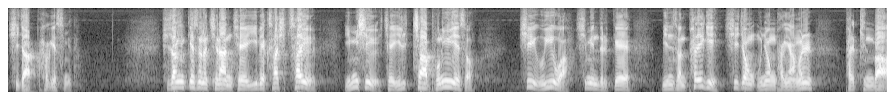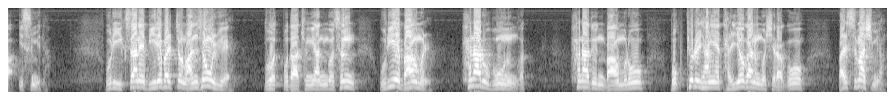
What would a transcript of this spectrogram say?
시작하겠습니다. 시장님께서는 지난 제244회 임시의 제1차 본회의에서 시의회와 시민들께 민선 8기 시정 운영 방향을 밝힌 바 있습니다. 우리 익산의 미래 발전 완성을 위해 무엇보다 중요한 것은 우리의 마음을 하나로 모으는 것, 하나 된 마음으로 목표를 향해 달려가는 것이라고 말씀하시며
